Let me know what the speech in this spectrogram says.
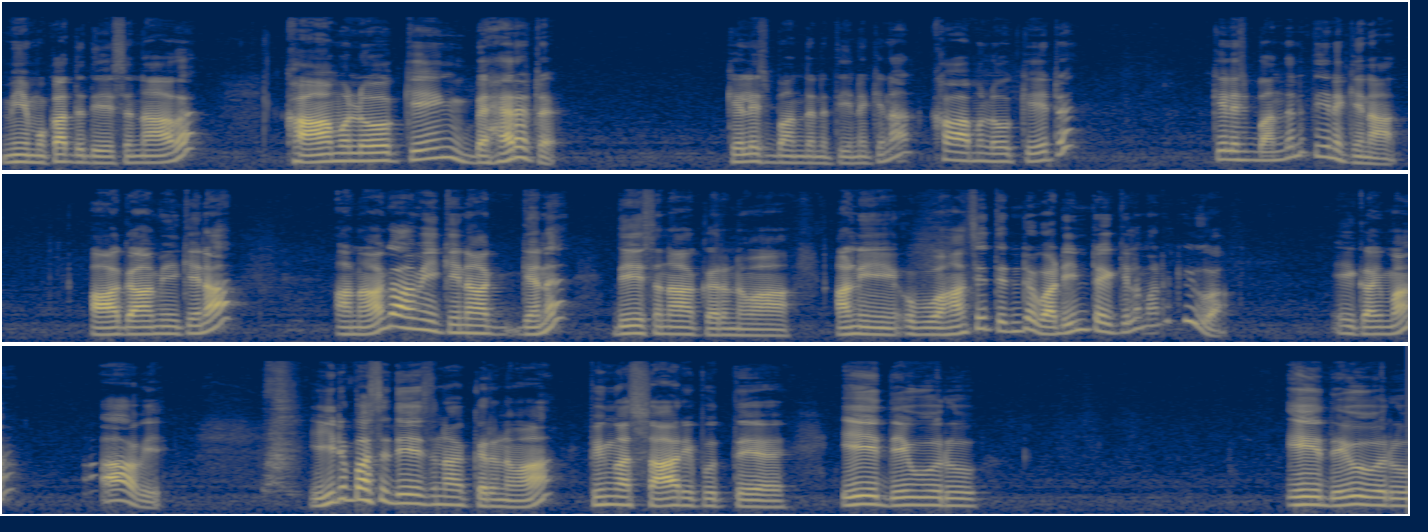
මේ මොකද්ද දේශනාව? කාම ලෝකයෙන් බැහැරට කෙලෙස් බන්ධන තියෙන කෙනාත් කාම ලෝකයට කෙලෙස් බන්ධන තියෙන කෙනාත් ආගාමී කෙනා අනාගාමී කෙනා ගැන දේශනා කරනවා අනේ ඔබ වහන්සේත් එතනට වඩින්ට කියලා මට කිව්වා. ඒකයි මං ආවේ. ඊට පස්සේ දේශනා කරනවා පින්වත් සාරිපුත්තය ඒ දෙව්වරු ඒ දෙව්වරු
